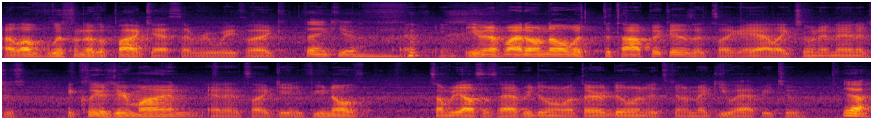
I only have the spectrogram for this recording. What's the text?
I love listening to the podcast every week. Like, Thank you. Eh, even if I don't know what the topic is, it's like, hey, I like tuning in. It just it clears your mind, and it's like if you know somebody else is happy doing what they're doing, it's gonna make you happy too. Yeah,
